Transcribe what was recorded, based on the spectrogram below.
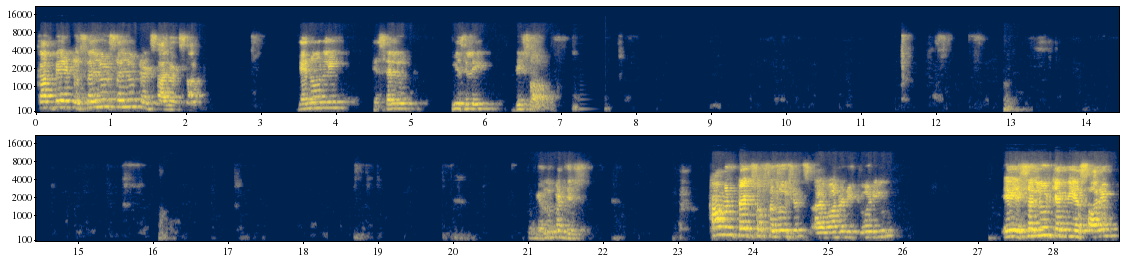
compared to solute solute and solvent solvent. Then only a solute easily dissolves. Okay, look at this. Common types of solutions, I've already told you. A solute can be a solid,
